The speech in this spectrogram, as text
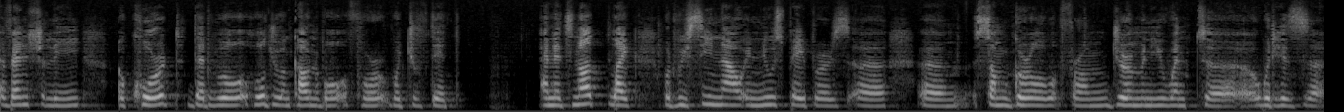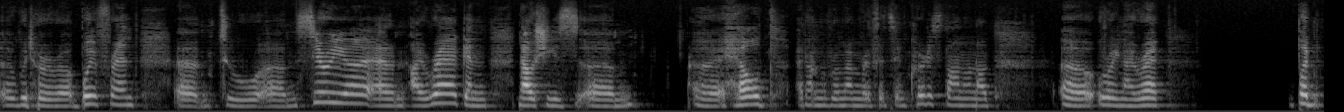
eventually a court that will hold you accountable for what you've did. And it's not like what we see now in newspapers. Uh, um, some girl from Germany went uh, with his uh, with her uh, boyfriend um, to um, Syria and Iraq, and now she's um, uh, held. I don't remember if it's in Kurdistan or not, uh, or in Iraq. But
